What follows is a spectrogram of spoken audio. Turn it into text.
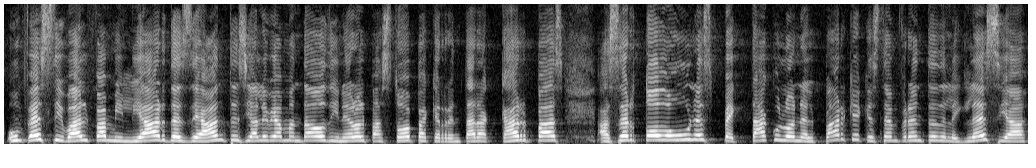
un festival familiar. Desde antes ya le había mandado dinero al pastor para que rentara carpas, hacer todo un espectáculo en el parque que está enfrente de la iglesia.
